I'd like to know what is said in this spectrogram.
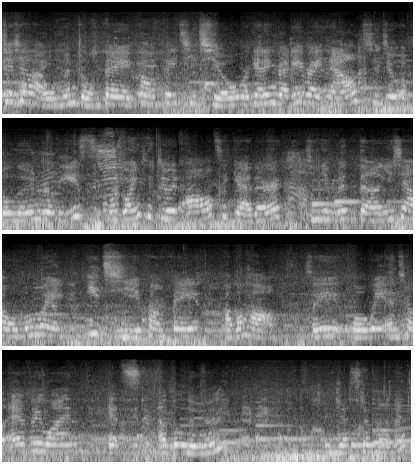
接下来我们准备放飞气球。We're getting ready right now to do a balloon release. We're going to do it all together. 请你们等一下，我们会一起放飞，好不好？所以 we'll wait until everyone gets a balloon in just a moment.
